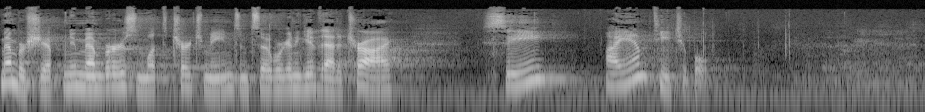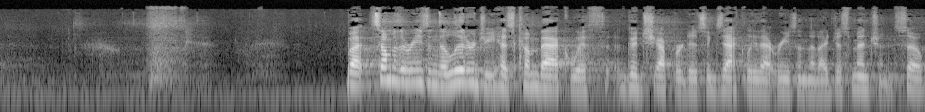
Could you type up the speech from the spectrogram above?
membership, new members, and what the church means. And so we're going to give that a try. See, I am teachable. But some of the reason the liturgy has come back with Good Shepherd is exactly that reason that I just mentioned. So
